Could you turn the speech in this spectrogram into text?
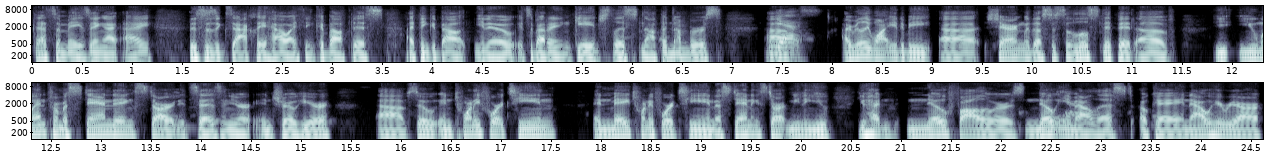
That's amazing. I, I this is exactly how i think about this. I think about you know it's about an engaged list not the numbers. Um, yes. I really want you to be uh, sharing with us just a little snippet of you, you went from a standing start it says in your intro here. Uh, so in 2014 in May 2014, a standing start, meaning you you had no followers, no yeah. email list. Okay, and now here we are,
